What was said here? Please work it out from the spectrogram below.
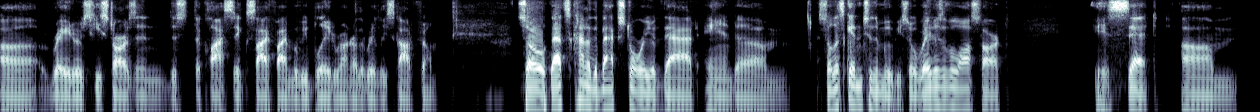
uh, Raiders, he stars in this the classic sci-fi movie Blade Runner, the Ridley Scott film. So that's kind of the backstory of that. And um, so let's get into the movie. So Raiders of the Lost Ark is set. Um,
